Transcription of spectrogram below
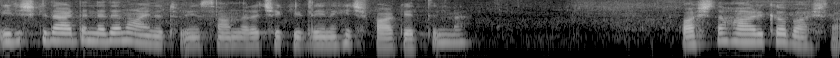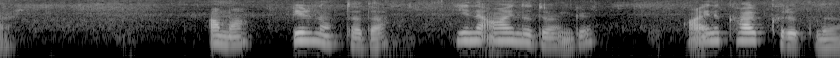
İlişkilerde neden aynı tür insanlara çekildiğini hiç fark ettin mi? Başta harika başlar. Ama bir noktada yine aynı döngü, aynı kalp kırıklığı.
